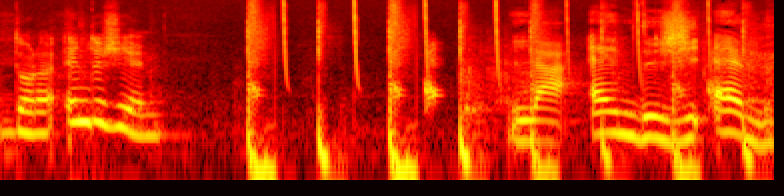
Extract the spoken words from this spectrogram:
dans la M2JM. La M2JM.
